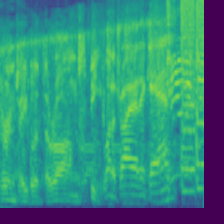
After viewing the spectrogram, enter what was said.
turntable at the wrong speed. Want to try it again?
